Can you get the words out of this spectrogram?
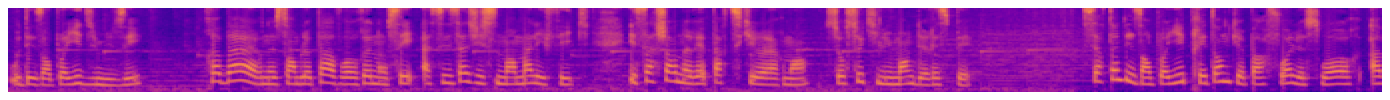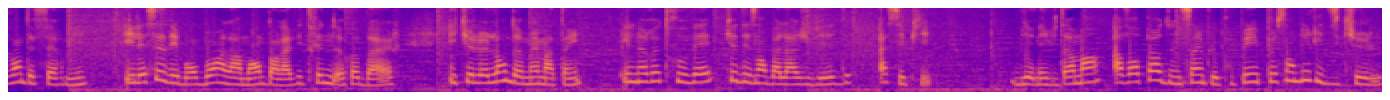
ou des employés du musée, Robert ne semble pas avoir renoncé à ses agissements maléfiques et s'acharnerait particulièrement sur ceux qui lui manquent de respect. Certains des employés prétendent que parfois le soir, avant de fermer, il laissait des bonbons à la menthe dans la vitrine de Robert et que le lendemain matin, il ne retrouvait que des emballages vides à ses pieds. Bien évidemment, avoir peur d'une simple poupée peut sembler ridicule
